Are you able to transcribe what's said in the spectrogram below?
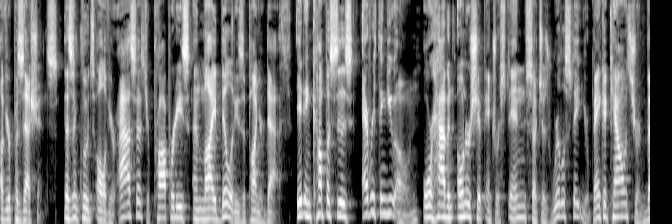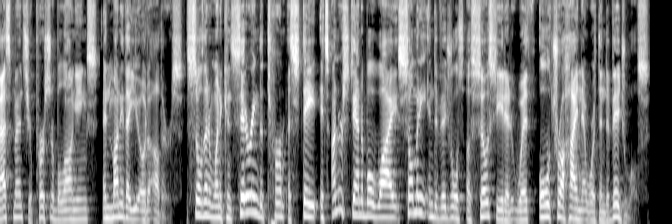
of your possessions. This includes all of your assets, your properties, and liabilities upon your death. It encompasses everything you own or have an ownership interest in, such as real estate, your bank accounts, your investments, your personal belongings, and money that you owe to others. So then, when considering the term estate, it's understandable why so many individuals associate it with ultra high net worth individuals.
